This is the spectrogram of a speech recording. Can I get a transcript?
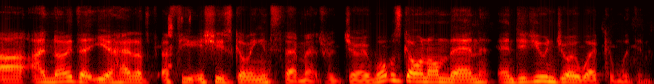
Uh, I know that you had a, a few issues going into that match with Joe. What was going on then? And did you enjoy working with him?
